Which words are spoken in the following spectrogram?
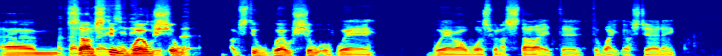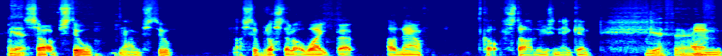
Um, so I'm still well English, short. but- I'm still well short of where where I was when I started the the weight loss journey. Yeah. So I'm still, no, I'm still, I still lost a lot of weight, but I've now got to start losing it again. Yeah, fair enough. Um,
